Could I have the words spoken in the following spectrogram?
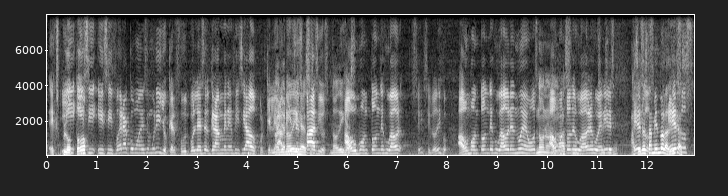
explotó. Y, y si, y si fuera como dice Murillo, que el fútbol es el gran beneficiado porque le No, abrís no espacios a un montón de jugadores, sí, sí lo dijo, a un montón de jugadores nuevos, No, no, a un montón de jugadores juveniles. sí, sí. Así lo están viendo las ligas. esos-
